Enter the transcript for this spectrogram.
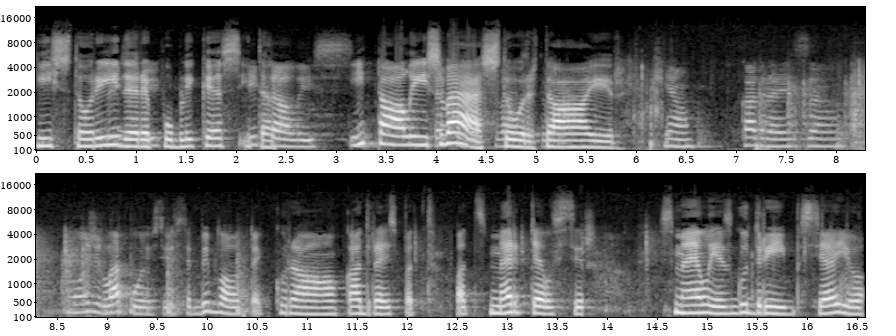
Historija de Republikas Itālijas, Itālijas vēsture. Tā ir. Jā, kādreiz uh, mūži ir lepojusies ar biblioteku, kurā kādreiz pat pats Merķelis ir smēlies gudrības, ja, jo,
